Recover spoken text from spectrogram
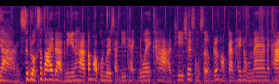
อย่างสะดวกสบายแบบนี้นะคะ ต้องขอบคุณบริษัทดีแทด้วยค่ะ ที่ช่วยส่งเสริมเรื่องของการให้นมแม่นะคะ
